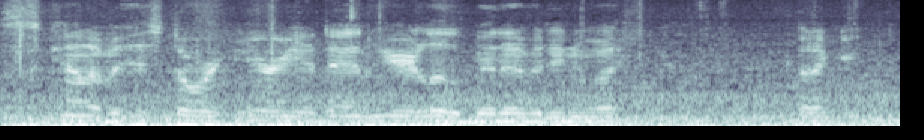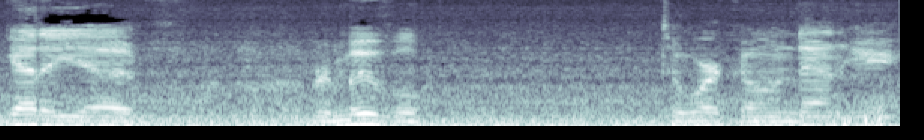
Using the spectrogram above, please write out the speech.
This is kind of a historic area down here, a little bit of it anyway. But I got a uh, removal to work on down here.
